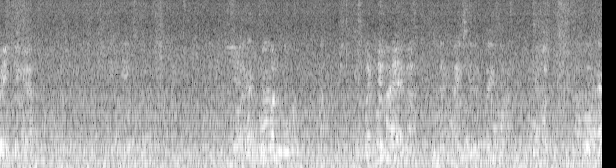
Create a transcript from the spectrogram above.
पैसे घ्या कूपन कूपन ना पैसे पैसे वो है ना तो हम लेते नहीं इसमें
